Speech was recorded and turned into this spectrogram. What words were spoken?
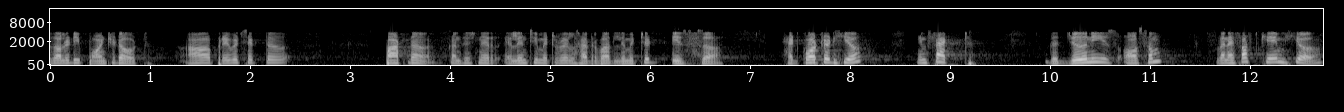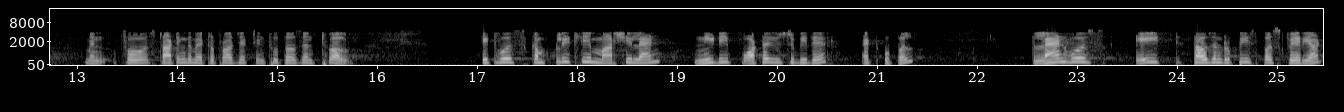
has already pointed out, our private sector partner, concessionaire L&T Metro Hyderabad Limited, is uh, headquartered here. In fact, the journey is awesome. When I first came here, when for starting the metro project in 2012, it was completely marshy land. Knee-deep water used to be there at Uppal. The land was 8,000 rupees per square yard.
